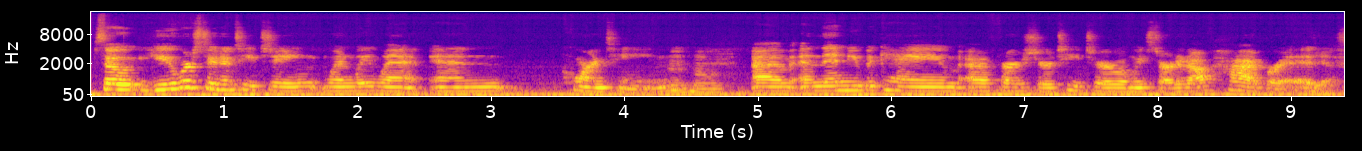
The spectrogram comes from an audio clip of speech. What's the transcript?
so you were student teaching when we went in quarantine. mhm. Um, and then you became a first year teacher when we started off hybrid. yes.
